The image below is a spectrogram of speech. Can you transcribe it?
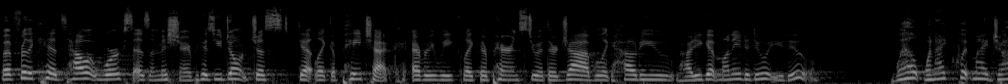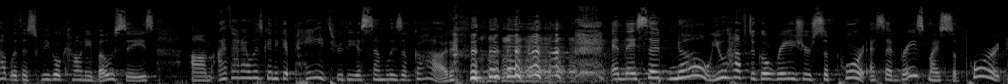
but for the kids, how it works as a missionary? Because you don't just get like a paycheck every week like their parents do at their job. Like, how do you how do you get money to do what you do? Well, when I quit my job with Oswego County BOCES, um, I thought I was going to get paid through the Assemblies of God. and they said, no, you have to go raise your support. I said, raise my support.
